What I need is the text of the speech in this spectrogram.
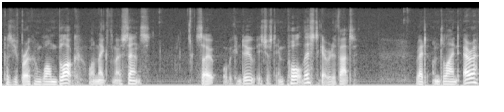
Because you've broken one block, one makes the most sense. So what we can do is just import this to get rid of that red underlined error,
